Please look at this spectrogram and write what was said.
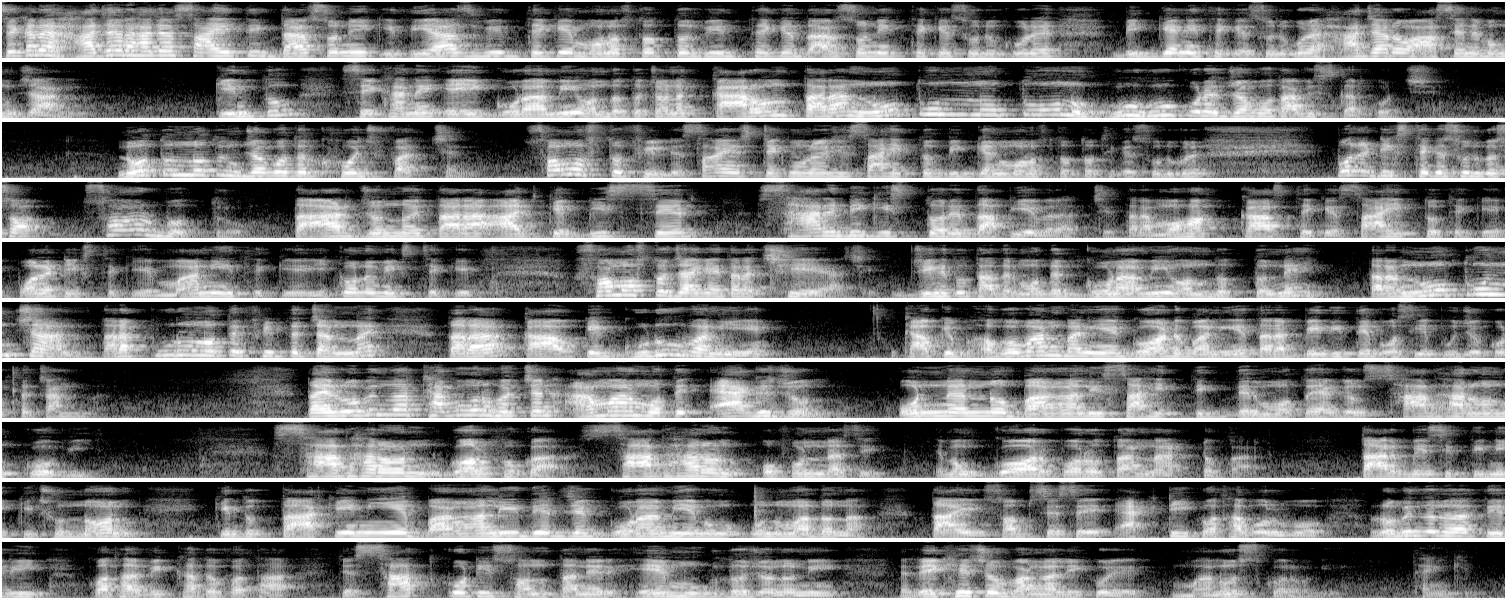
সেখানে হাজার হাজার সাহিত্যিক, দার্শনিক, ইতিহাসবিদ থেকে, মনস্তত্ত্ববিদ থেকে, দার্শনিক থেকে শুরু করে, বিজ্ঞানী থেকে শুরু করে হাজারো আসেন এবং যান। কিন্তু সেখানে এই গোড়ামি অন্ধত্ব চলে কারণ তারা নতুন নতুন হু হু করে জগৎ আবিষ্কার করছে। নতুন নতুন জগতের খোঁজ পাচ্ছেন। সমস্ত ফিল্ডে সায়েন্স, টেকনোলজি, সাহিত্য, বিজ্ঞান, মনস্তত্ত্ব থেকে শুরু করে পলিটিক্স থেকে শুরু করে সর্বত্র। তার জন্যই তারা আজকে বিশ্বের সার্বিক স্তরে দাপিয়ে বেড়াচ্ছে। তারা মহাকাশ থেকে, সাহিত্য থেকে পলিটিক্স থেকে মানি থেকে ইকোনমিক্স থেকে, সমস্ত জায়গায় তারা ছেয়ে আছে। যেহেতু তাদের মধ্যে গোড়ামি, অন্ধত্ব নেই। তারা নতুন চান। তারা পুরনোতে ফিরতে চান না তারা কাউকে গুরু বানিয়ে, কাউকে ভগবান বানিয়ে, গড বানিয়ে তারা বেদিতে বসিয়ে পুজো করতে চান না। তাই রবীন্দ্রনাথ ঠাকুর হচ্ছেন আমার মতে একজন অন্যান্য বাঙালি সাহিত্যিকদের মতো একজন সাধারণ কবি। সাধারণ গল্পকার, সাধারণ ঔপন্যাসিক এবং গড়পরতা নাট্যকার। তার বেশি তিনি কিছু নন, কিন্তু তাকে নিয়ে বাঙালিদের যে গোড়ামি এবং উন্মাদনা, তাই সবশেষে একটি কথা বলব। রবীন্দ্রনাথেরই কথা, বিখ্যাত কথা, যে সাত কোটি সন্তানের হে মুগ্ধ জননী, রেখেছ বাঙালি করে মানুষ করনি। Thank you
